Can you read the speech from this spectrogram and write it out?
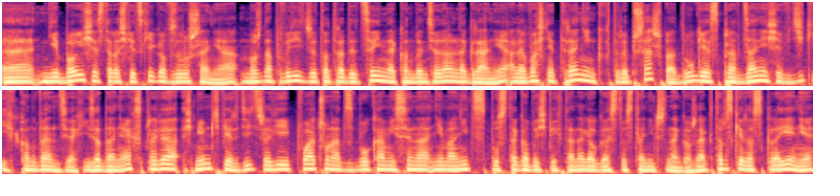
E, Nie boi się staroświeckiego wzruszenia. Można powiedzieć, że to tradycyjne, konwencjonalne granie, ale właśnie trening, który przeszła, długie sprawdzanie się w dzikich konwencjach i zadaniach sprawia, śmiem twierdzić, że w jej płaczu nad zwłokami syna nie ma nic z pustego, wyświechtanego gestu scenicznego, że aktorskie rozklejenie,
